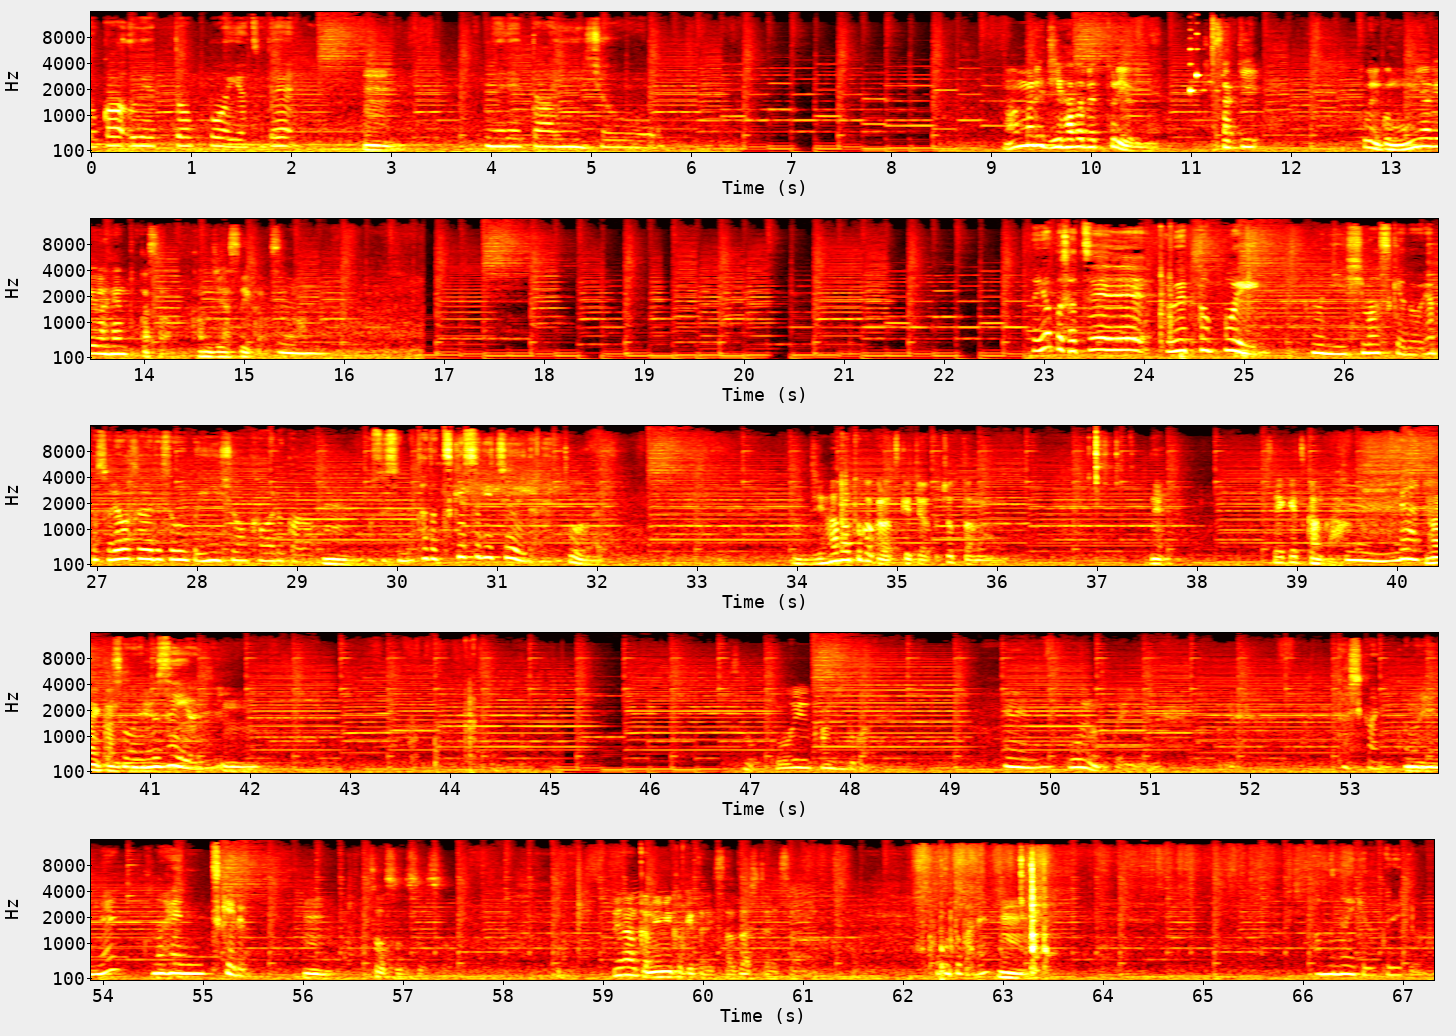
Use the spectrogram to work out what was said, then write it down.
とかウエットっぽいやつでうん。濡れた印象。あんまり地肌べっとりよりね毛先特にこれもみあげらへんとかさ感じやすいからさ、うん。よく撮影でウエットっぽいのにしますけどやっぱそれはそれですごく印象変わるからうん。おすすめ。ただつけすぎ注意だね。そうだね。地肌とかからつけちゃうとちょっとあのね清潔感がうん。でない感じそうむずいよね。うん。そうこういう感じとかね。うん。こういうのとかいいよね。確かに。この辺ね、この辺つける。うん。そうそうそうそう。でなんか耳かけたりさ出したりさ。こことかね。うん。あんまないけどクレーティブは、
